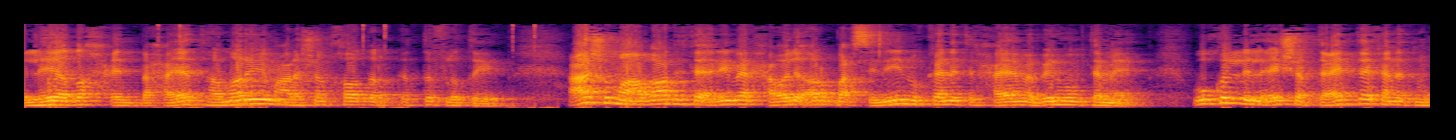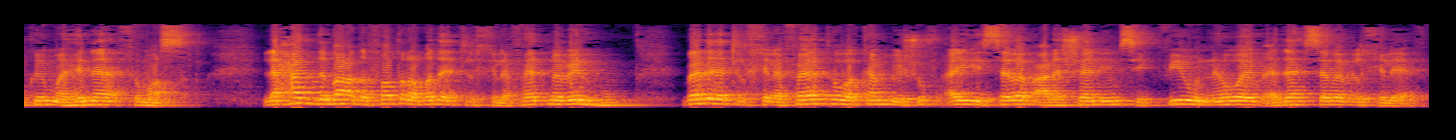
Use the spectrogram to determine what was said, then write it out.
اللي هي ضحت بحياتها مريم علشان خاطر الطفلتين عاشوا مع بعض تقريبا حوالي أربع سنين وكانت الحياة ما بينهم تمام. وكل العيشة بتاعتها كانت مقيمة هنا في مصر. لحد بعد فترة بدأت الخلافات ما بينهم. بدأت الخلافات هو كان بيشوف أي سبب علشان يمسك فيه وإن هو يبقى ده سبب الخلاف.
